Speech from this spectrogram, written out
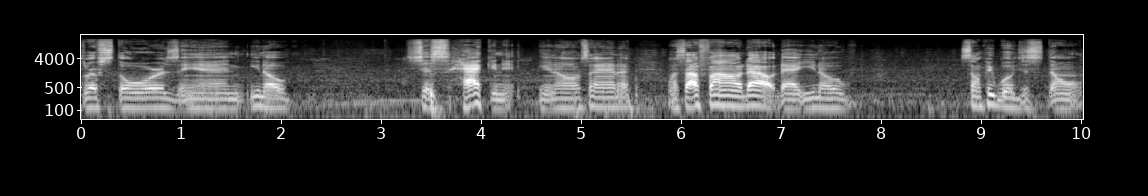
thrift stores and, you know, just hacking it, you know what I'm saying? Uh, once I found out that, you know, some people just don't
